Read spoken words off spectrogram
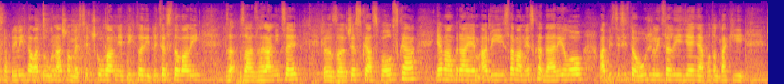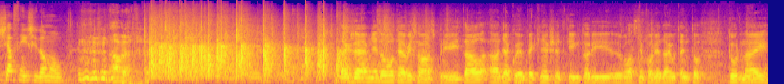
sa privítala tu v našom mestečku, hlavne tých, ktorí pricestovali za, za hranice, e, z Česka a z Polska. Ja vám prajem, aby sa vám dneska darilo, aby ste si to užili celý deň a potom taký šťastnejší domov. Návrat. Takže mne dovolte, aby som vás privítal a ďakujem pekne všetkým, ktorí e, vlastne poriadajú tento turnaj.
